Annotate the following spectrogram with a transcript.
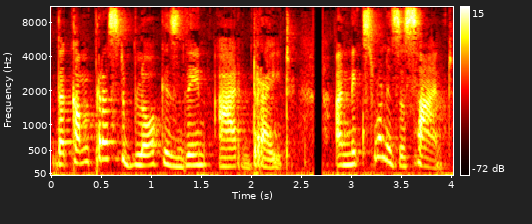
The compressed block is then air dried. And next one is the sand.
